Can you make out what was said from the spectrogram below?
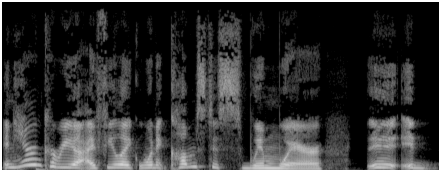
and here in Korea I feel like when it comes to swimwear it, it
